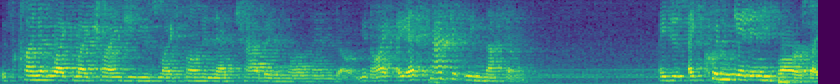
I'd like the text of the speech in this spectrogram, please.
It's kind of like my trying to use my phone in that cabin in Orlando. You know, I, I had practically nothing. I just I couldn't get any bars. I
